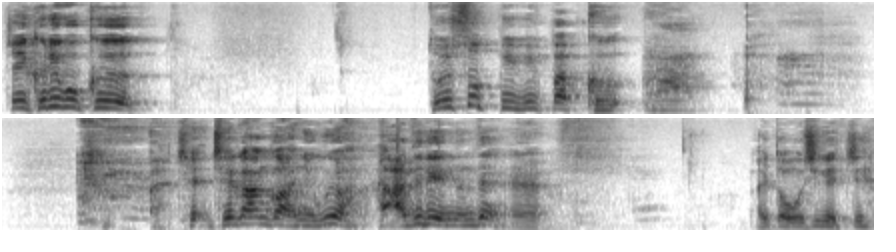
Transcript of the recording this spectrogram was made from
저희 그리고 그 돌솥 비빔밥 그 아, 제, 제가 한 거 아니고요. 아들이 했는데. 예. 아, 이따 오시겠지?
